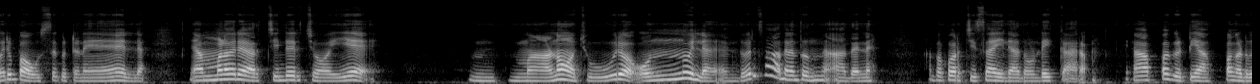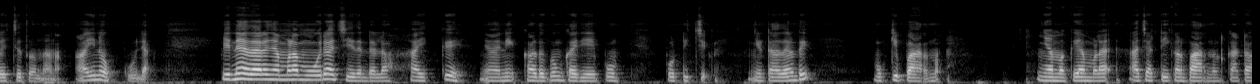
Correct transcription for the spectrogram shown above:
ഒരു പൗസ് കിട്ടണേ ഇല്ല. നമ്മളൊരു ഇറച്ചിന്റെ ഒരു ചൊയ്യേ ഉം, മണോ ചൂരോ ഒന്നുമില്ല. എന്തോ ഒരു സാധനം തിന്ന് അതന്നെ. അപ്പോൾ കുറച്ച് ദിവസമായില്ല അതുകൊണ്ട് ഇക്കാരം അപ്പം കിട്ടി അപ്പം അങ്ങോട്ട് വെച്ച് തിന്നണം. അതിനൊക്കൂല പിന്നെ ഏതായാലും നമ്മളെ മൂര ചെയ്തിട്ടുണ്ടല്ലോ. അയക്ക് ഞാൻ കടുകും കരിയേപ്പും പൊട്ടിച്ച് എന്നിട്ട് അതുകൊണ്ട് മുക്കിപ്പാർന്നു. നമുക്ക് നമ്മളെ ആ ചട്ടിക്കാണ് പാർന്നു കൊടുക്കാം കേട്ടോ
